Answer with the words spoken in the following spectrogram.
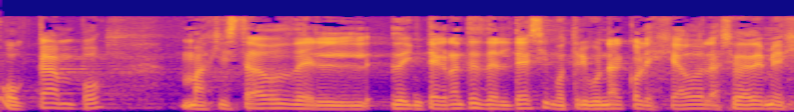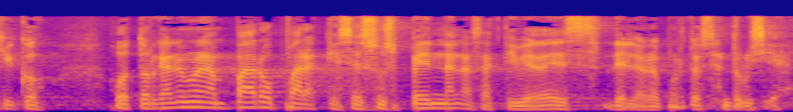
Ocampo, magistrados de integrantes del décimo Tribunal Colegiado de la Ciudad de México, otorgaron un amparo para que se suspendan las actividades del aeropuerto de Santa Lucía.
